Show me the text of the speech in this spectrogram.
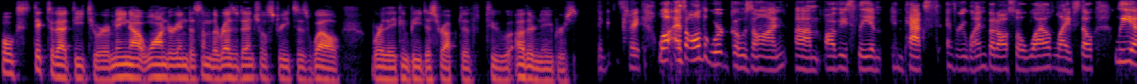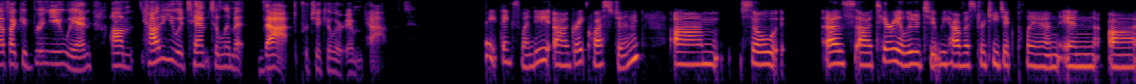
folks stick to that detour and may not wander into some of the residential streets as well. where they can be disruptive to other neighbors. That's right. Well, as all the work goes on, um, obviously impacts everyone, but also wildlife. So, Leah, if I could bring you in, um, how do you attempt to limit that particular impact? Great, thanks, Wendy. Uh, great question. Um, so, as uh, Terry alluded to, we have a strategic plan in uh,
